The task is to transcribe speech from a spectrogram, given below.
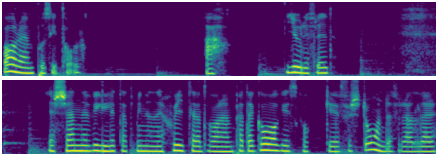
Var och en på sitt håll. Ah, julefrid. Jag känner villigt att min energi till att vara en pedagogisk och eh, förstående förälder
